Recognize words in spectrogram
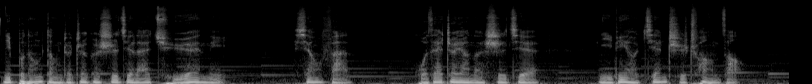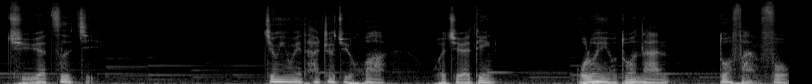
你不能等着这个世界来取悦你，相反，活在这样的世界，你一定要坚持创造，取悦自己。就因为他这句话，我决定，无论有多难，多反复。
